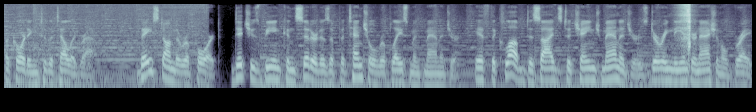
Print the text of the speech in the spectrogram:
according to The Telegraph. Based on the report, Dyche is being considered as a potential replacement manager if the club decides to change managers during the international break.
